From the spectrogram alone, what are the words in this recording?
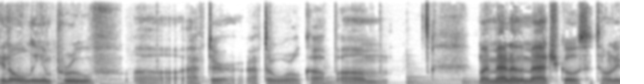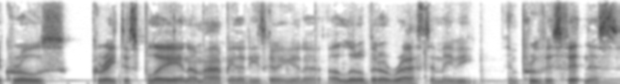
can only improve uh, after after World Cup. Um, my man of the match goes to Toni Kroos great display, and I'm happy that he's going to get a, a, little bit of rest and maybe improve his fitness.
